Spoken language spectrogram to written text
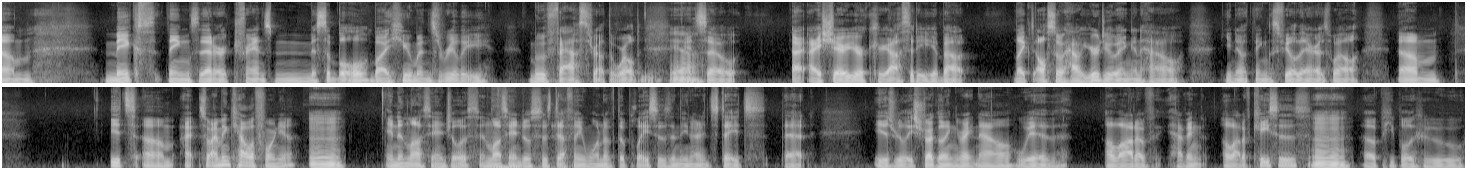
um, makes things that are transmissible by humans really move fast throughout the world. Yeah. And so I, I share your curiosity about like also how you're doing and how, you know, things feel there as well. Um, it's um I, so I'm in California Mm. and in Los Angeles, and Los Angeles is definitely one of the places in the United States that is really struggling right now with a lot of having a lot of cases Mm. of people who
